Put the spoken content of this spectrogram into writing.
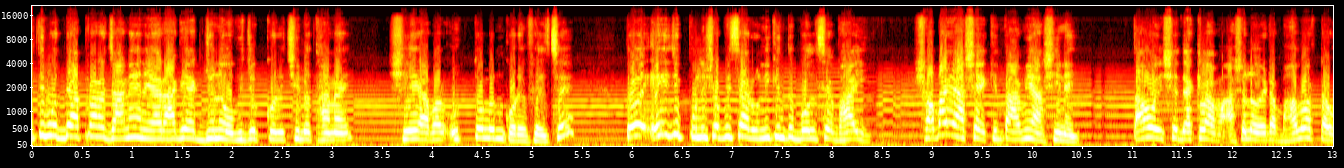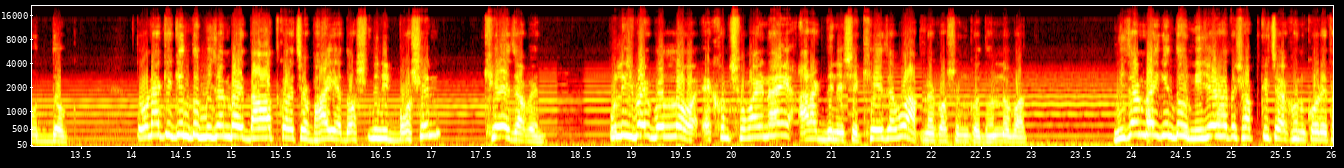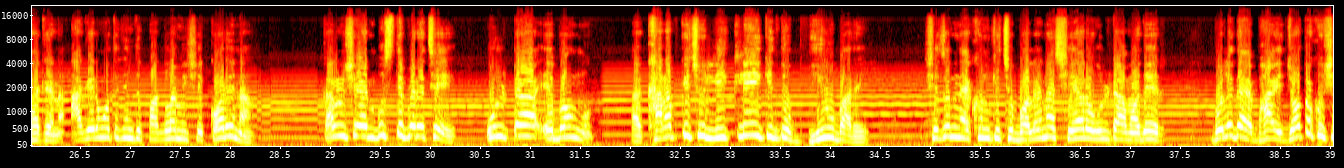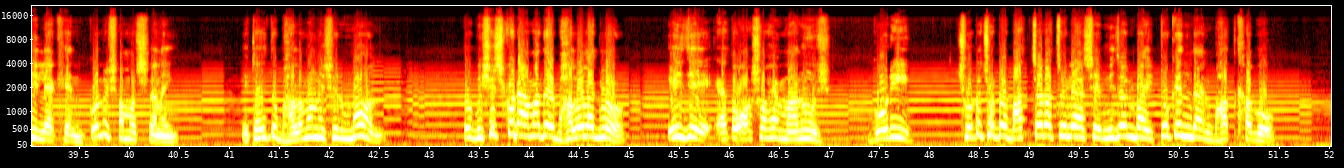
ইতিমধ্যে আপনারা জানেন, এর আগে একজনে অভিযোগ করেছিল থানায়, সে আবার উত্তোলন করে ফেলছে। তো এই যে পুলিশ অফিসার, উনি কিন্তু বলছে, ভাই, সবাই আসে, কিন্তু আমি আসি নাই। তাও এসে দেখলাম আসলে এটা ভালো একটা উদ্যোগ। তো ওনাকে কিন্তু মিজান ভাই দাওয়াত করেছে, ভাই দশ মিনিট বসেন, খেয়ে যাবেন। পুলিশ ভাই বলল, এখন সময় নাই আর একদিন এসে খেয়ে যাব। আপনাকে অসংখ্য ধন্যবাদ। মিজান ভাই কিন্তু নিজের হাতে সবকিছু এখন করে থাকেন। আগের মতো কিন্তু পাগলামি সে করে না। কারণ সে বুঝতে পেরেছে, উল্টা এবং খারাপ কিছু লিখলেই কিন্তু ভিউ বাড়ে। সেজন্য এখন কিছু বলে না, সে আরও উল্টা আমাদের বলে দেয়, ভাই, যত খুশি লেখেন, কোনো সমস্যা নাই। এটাই তো ভালো মানুষের মন। তো বিশেষ করে আমাদের ভালো লাগল, এই যে এত অসহায় মানুষ, গরিব ছোট ছোট বাচ্চারা চলে আসে, মিজান ভাই টোকেন দেন, ভাত খাব।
